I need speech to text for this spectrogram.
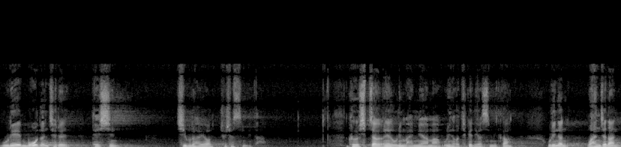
우리의 모든 죄를 대신 지불하여 주셨습니다. 그 십자가 은혜로 우리 말미암아 우리는 어떻게 되었습니까? 우리는 완전한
